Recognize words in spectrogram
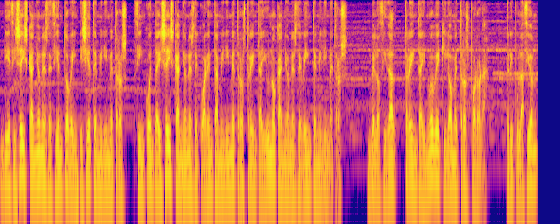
16 cañones de 127 milímetros, 56 cañones de 40 milímetros, 31 cañones de 20 milímetros. Velocidad 39 kilómetros por hora. Tripulación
